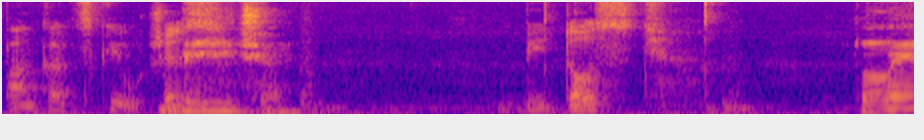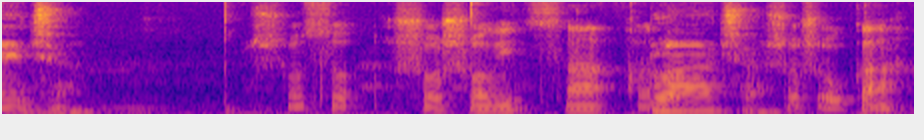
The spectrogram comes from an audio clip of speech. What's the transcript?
pankacký účes, Bíče. bytosť, Léča. šoso, šošovica, Pláča. šošovka,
